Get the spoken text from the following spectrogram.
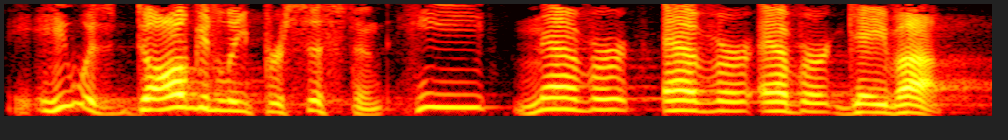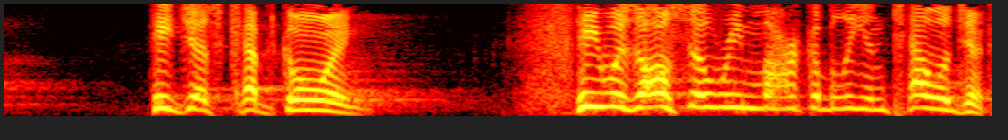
he was doggedly persistent. He never, ever, ever gave up. He just kept going. He was also remarkably intelligent.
